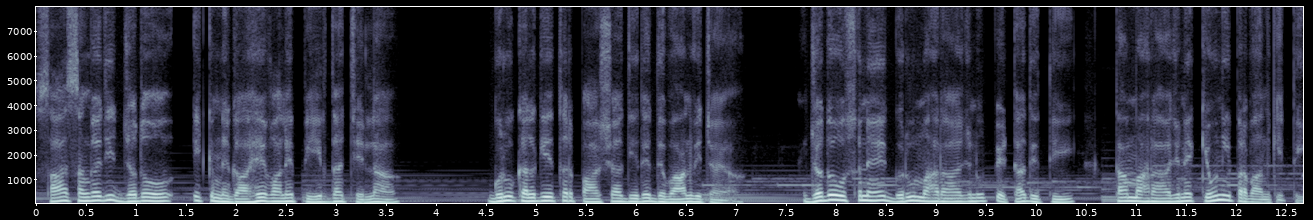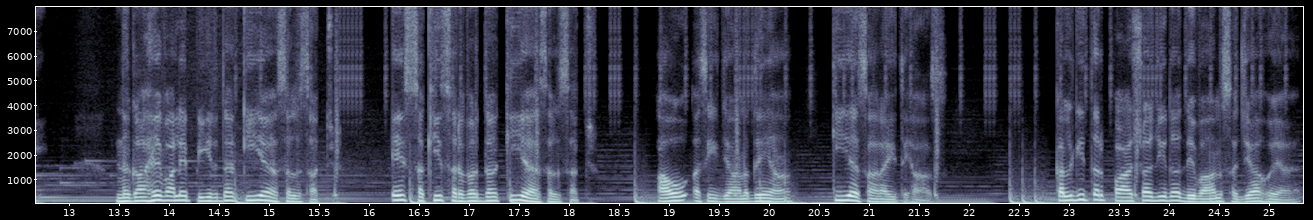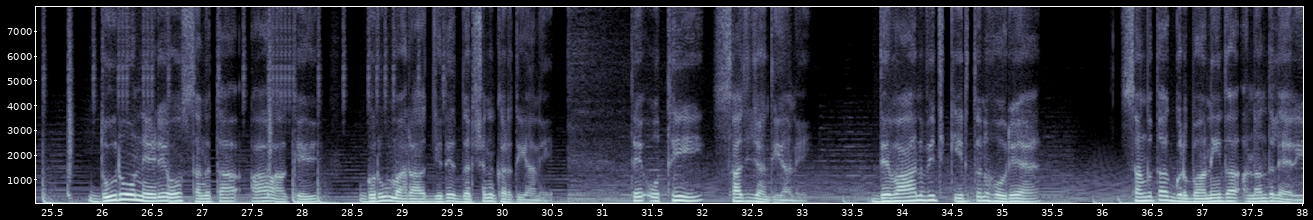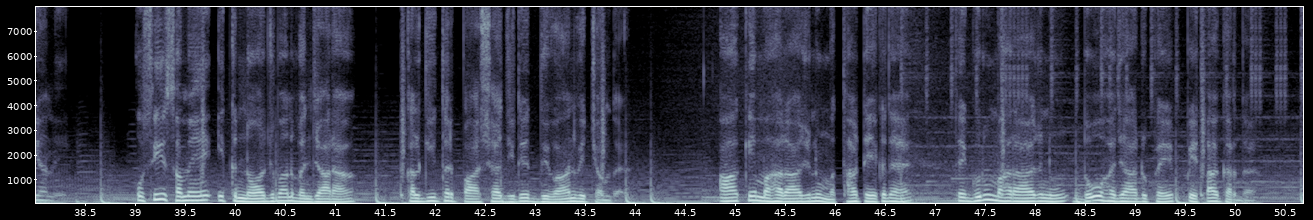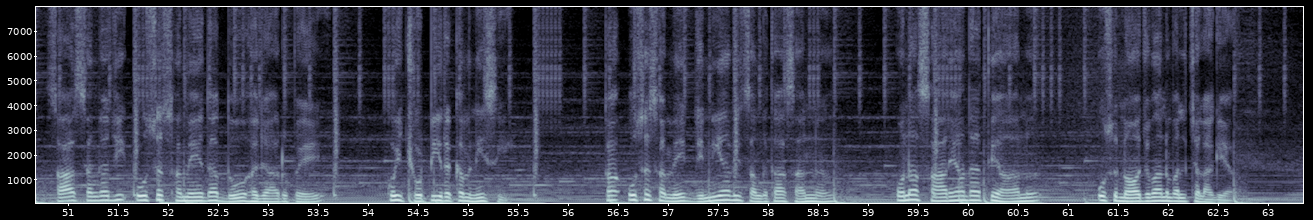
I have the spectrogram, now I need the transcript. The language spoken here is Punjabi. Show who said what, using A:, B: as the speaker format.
A: ਸਾਧ ਸੰਗਤ ਜੀ, ਜਦੋਂ ਇੱਕ ਨਿਗਾਹੇ ਵਾਲੇ ਪੀਰ ਦਾ ਚੇਲਾ ਗੁਰੂ ਕਲਗੀਧਰ ਪਾਤਸ਼ਾਹ ਜੀ ਦੇ ਦੀਵਾਨ ਵਿੱਚ ਆਇਆ, ਜਦੋਂ ਉਸਨੇ ਗੁਰੂ ਮਹਾਰਾਜ ਨੂੰ ਭੇਟਾ ਦਿੱਤੀ, ਤਾਂ ਮਹਾਰਾਜ ਨੇ ਕਿਉਂ ਨਹੀਂ ਪ੍ਰਵਾਨ ਕੀਤੀ? ਨਿਗਾਹੇ ਵਾਲੇ ਪੀਰ ਦਾ ਕੀ ਹੈ ਅਸਲ ਸੱਚ? ਇਹ ਸਖੀ ਸਰਵਰ ਦਾ ਕੀ ਹੈ ਅਸਲ ਸੱਚ? ਆਓ ਅਸੀਂ ਜਾਣਦੇ ਹਾਂ ਕੀ ਹੈ ਸਾਰਾ ਇਤਿਹਾਸ। ਕਲਗੀਧਰ ਪਾਤਸ਼ਾਹ ਜੀ ਦਾ ਦੀਵਾਨ ਸਜਿਆ ਹੋਇਆ ਹੈ। ਦੂਰੋਂ ਨੇੜਿਓਂ ਸੰਗਤਾਂ ਆ ਆ ਕੇ ਗੁਰੂ ਮਹਾਰਾਜ ਜੀ ਦੇ ਦਰਸ਼ਨ ਕਰਦੀਆਂ ਨੇ ਤੇ ਉੱਥੇ ਹੀ ਸੱਜ ਜਾਂਦੀਆਂ ਨੇ। ਦੀਵਾਨ ਵਿੱਚ ਕੀਰਤਨ ਹੋ ਰਿਹਾ ਹੈ, ਸੰਗਤਾਂ ਗੁਰਬਾਣੀ ਦਾ ਆਨੰਦ ਲੈ ਰਹੀਆਂ ਨੇ। ਉਸੇ ਸਮੇਂ ਇੱਕ ਨੌਜਵਾਨ ਬੰਜਾਰਾ ਕਲਗੀਧਰ ਪਾਤਸ਼ਾਹ ਜੀ ਦੇ ਦੀਵਾਨ ਵਿੱਚ ਆਉਂਦਾ ਹੈ। ਆ ਕੇ ਮਹਾਰਾਜ ਨੂੰ ਮੱਥਾ ਟੇਕਦਾ ਹੈ ਤੇ ਗੁਰੂ ਮਹਾਰਾਜ ਨੂੰ 2000 ਰੁਪਏ ਭੇਟਾ ਕਰਦਾ ਹੈ। ਸਾਧ ਸੰਗਤ ਜੀ, ਉਸ ਸਮੇਂ ਦਾ 2000 ਰੁਪਏ ਕੋਈ ਛੋਟੀ ਰਕਮ ਨਹੀਂ ਸੀ। ਤਾਂ ਉਸ ਸਮੇਂ ਜਿੰਨੀਆਂ ਵੀ ਸੰਗਤਾਂ ਸਨ, ਉਹਨਾਂ ਸਾਰਿਆਂ ਦਾ ਧਿਆਨ ਉਸ ਨੌਜਵਾਨ ਵੱਲ ਚਲਾ ਗਿਆ।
